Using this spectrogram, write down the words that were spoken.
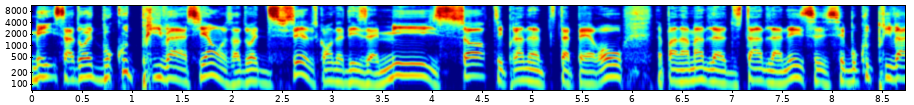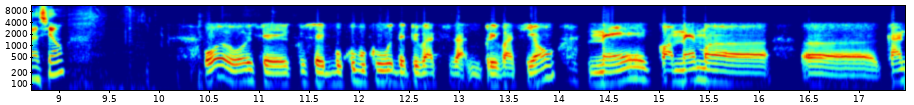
Mais ça doit être beaucoup de privation. Ça doit être difficile parce qu'on a des amis, ils sortent, ils prennent un petit apéro, dépendamment du temps de l'année. C'est beaucoup de privation? Oui, oui, c'est c'est beaucoup, beaucoup de privation, mais quand même, euh, euh, quand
